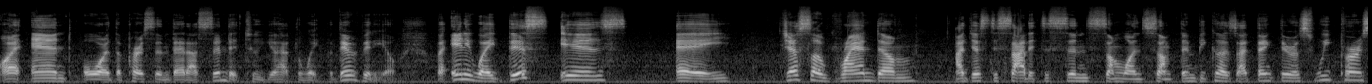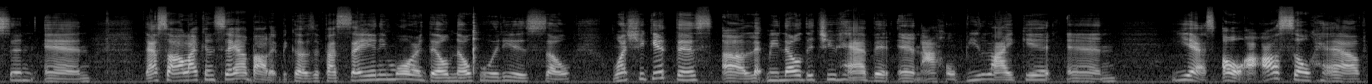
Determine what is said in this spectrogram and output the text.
or and or the person that I send it to, you'll have to wait for their video. But anyway, this is a just a random I just decided to send someone something because I think they're a sweet person and that's all I can say about it because if I say any more they'll know who it is so once you get this uh, let me know that you have it and I hope you like it and yes oh I also have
